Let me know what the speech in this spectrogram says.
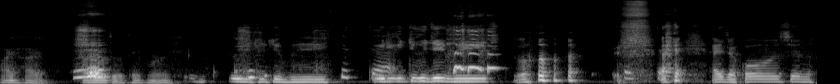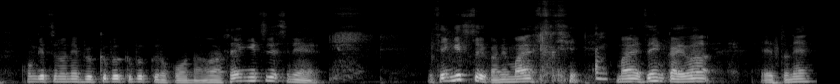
はいはい。ありがとうございます。うりがとうございます。ちょっとはい、はい、じゃあ今週の、今月のね、ブックブックブックのコーナーは、先月ですね、先月というかね、前の時あ、前、前回は、えっとね、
